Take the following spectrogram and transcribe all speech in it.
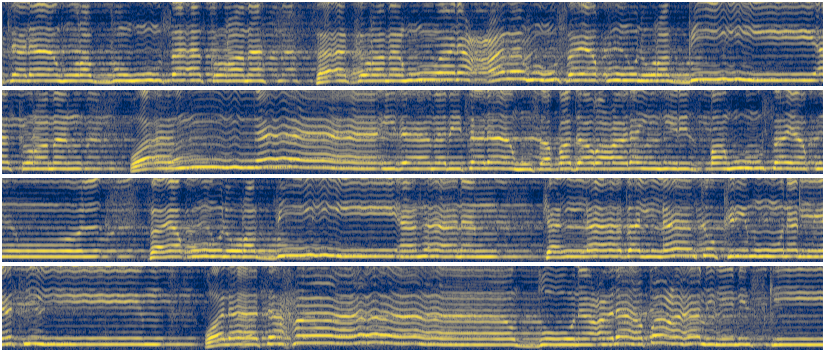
ابتلاه ربه فأكرمه, فأكرمه ونعمه فيقول ربي أكرمن. وأما إذا ما ابتلاه فقدر عليه رزقه فيقول, فيقول ربي أهانن. كلا بل لا تكرمون اليتيم ولا تحاضون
